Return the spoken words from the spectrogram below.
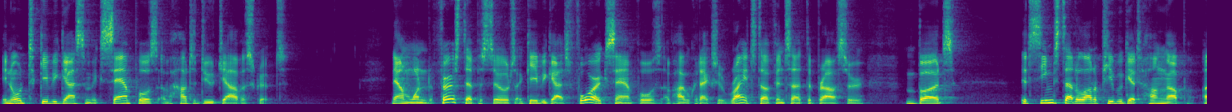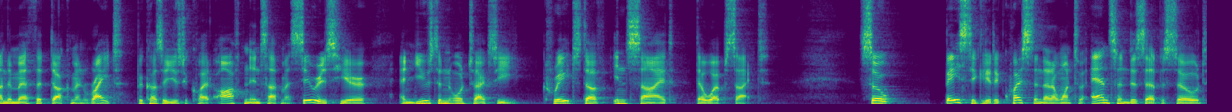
in order to give you guys some examples of how to do JavaScript. Now, in one of the first episodes, I gave you guys four examples of how we could actually write stuff inside the browser, but it seems that a lot of people get hung up on the method document write because I use it quite often inside my series here and use it in order to actually create stuff inside their website. So basically the question that I want to answer in this episode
